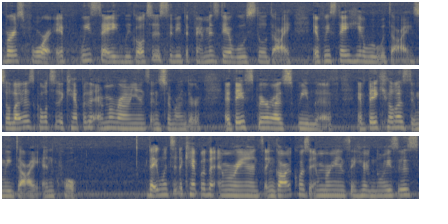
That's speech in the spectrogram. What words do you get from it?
Verse 4 If we say we go to the city, the famine is there, we will still die. If we stay here, we will die. So let us go to the camp of the Amorites and surrender. If they spare us, we live. If they kill us, then we die. End quote. They went to the camp of the Amorites, and God caused the Amorites to hear noises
